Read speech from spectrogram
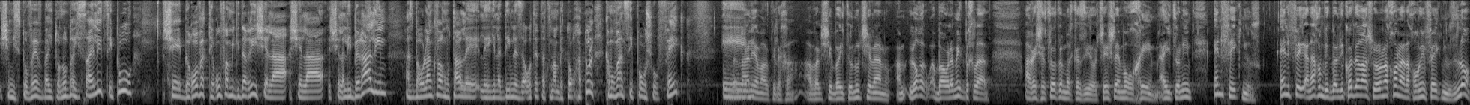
שמסתובב בעיתונות הישראלית, סיפור שברוב הטירוף המגדרי של, ה, של, ה, של הליברלים, אז בעולם כבר מותר ל, לילדים לזהות את עצמם בתור חתול. כמובן סיפור שהוא פייק. ומה אני אמרתי לך? אבל שבעיתונות שלנו, לא רק, בעולמית בכלל, הרשתות המרכזיות, שיש להם אורחים, העיתונים, אין פייק ניוז. אין פייק, אנחנו מתבלבלים, כל דבר שהוא לא נכון, אנחנו אומרים פייק ניוז. לא.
